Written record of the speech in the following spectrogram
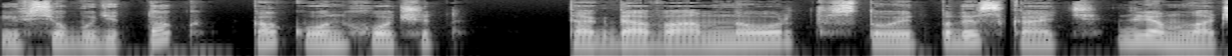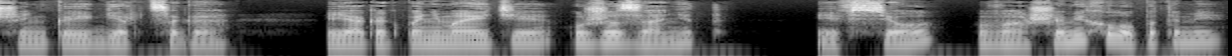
и все будет так, как он хочет. Тогда вам, Норд, стоит подыскать для младшенькой герцога. Я, как понимаете, уже занят. И все вашими хлопотами.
